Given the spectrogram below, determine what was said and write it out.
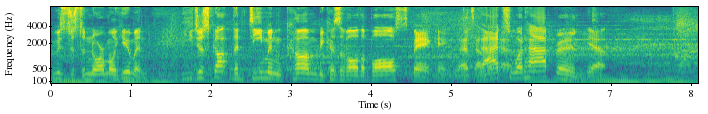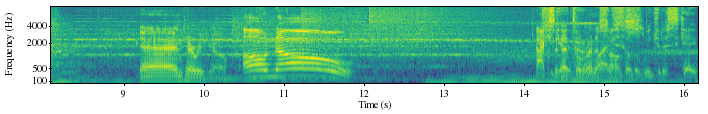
He was just a normal human. He just got the demon come because of all the ball spanking. That's how. that That's happened. what happened. Yeah. And here we go. Oh no! Accidental renaissance. so that we could escape.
